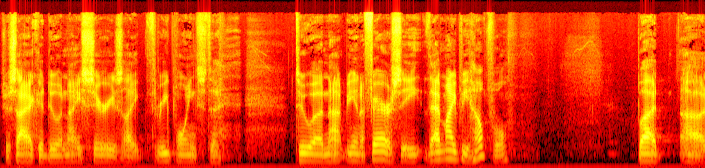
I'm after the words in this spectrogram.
Josiah could do a nice series like three points to to uh, not being a Pharisee. That might be helpful, but uh,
